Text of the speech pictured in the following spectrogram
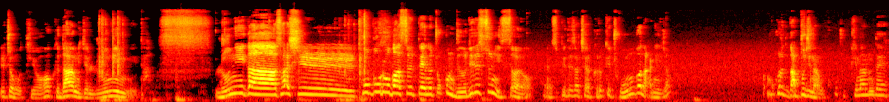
1.5티어. 그 다음 이제 루니입니다. 루니가 사실 톱으로 봤을 때는 조금 느릴 수는 있어요. 네, 스피드 자체가 그렇게 좋은 건 아니죠. 뭐 그래도 나쁘진 않고 좋긴 한데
